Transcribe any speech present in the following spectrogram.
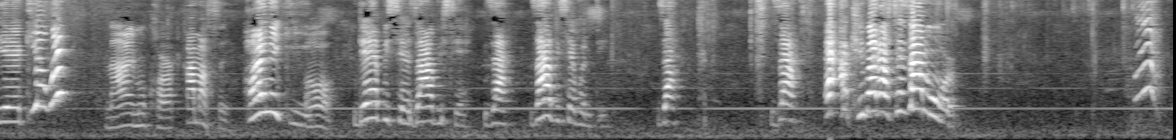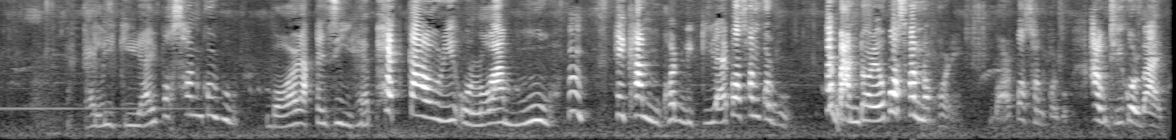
ইয়ে কিয় কৈ নাই মোৰ ঘৰত কাম আছে। হয় নেকি? দে পিছে যা পিছে। যা যা পিছে ভণ্টি। যা। যা। এ আশীৰ্বাদ আছে যা মোৰ। একে লিকিৰাই পচন্দ কৰিব বৰ একে যিহে ফেটকাউৰি ওলোৱা মুখ সেইখন মুখত লিকিৰাই পচন্দ কৰিব। বান্দৰেও পচন্দ নকৰে। বৰ পচন্দ কৰিব। আউঠি কৰিব আহিব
